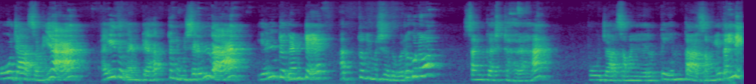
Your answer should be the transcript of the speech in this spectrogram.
ಪೂಜಾ ಸಮಯ ಐದು ಗಂಟೆ ಹತ್ತು ನಿಮಿಷದಿಂದ ಎಂಟು ಗಂಟೆ ಹತ್ತು ನಿಮಿಷದವರೆಗೂ ಸಂಕಷ್ಟಹರ ಪೂಜಾ ಸಮಯ ಇರುತ್ತೆ. ಇಂಥ ಸಮಯದಲ್ಲಿ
